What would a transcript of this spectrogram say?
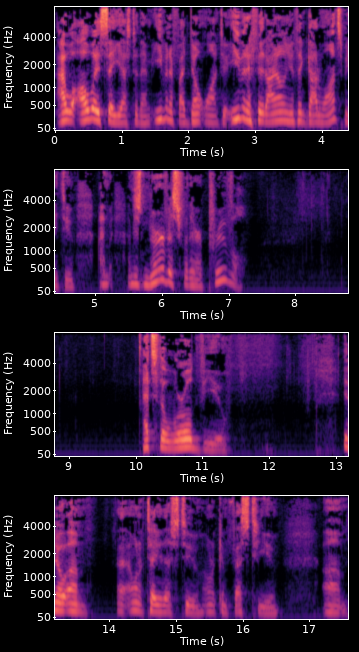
I will always say yes to them, even if I don't want to, even if it, I don't even think God wants me to. I'm, I'm just nervous for their approval. That's the worldview. You know, um, I, I want to tell you this too. I want to confess to you. Um,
